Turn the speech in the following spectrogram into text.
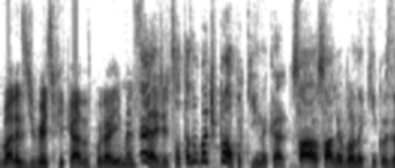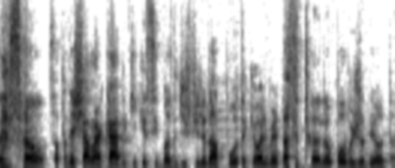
várias diversificadas por aí, mas. É, a gente só tá num bate-papo aqui, né, cara? Só, só levando aqui em consideração, só pra deixar marcado aqui que esse bando de filho da puta que o Oliver tá citando é o povo judeu, tá?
